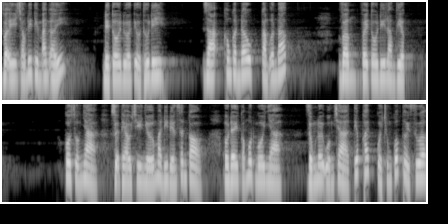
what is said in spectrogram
Vậy cháu đi tìm anh ấy. Để tôi đưa tiểu thư đi. Dạ, không cần đâu, cảm ơn bác. Vâng, vậy tôi đi làm việc. Cô xuống nhà, dựa theo trí nhớ mà đi đến sân cỏ. Ở đây có một ngôi nhà, giống nơi uống trà tiếp khách của Trung Quốc thời xưa,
